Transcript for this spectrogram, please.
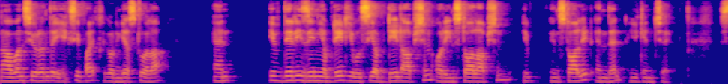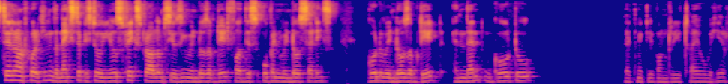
Now once you run the exe file, click on yes to allow. And if there is any update, you will see update option or install option. Install it and then you can check. Still not working. The next step is to use fix problems using Windows Update. For this, open Windows settings, go to Windows Update and then go to, let me click on retry over here.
